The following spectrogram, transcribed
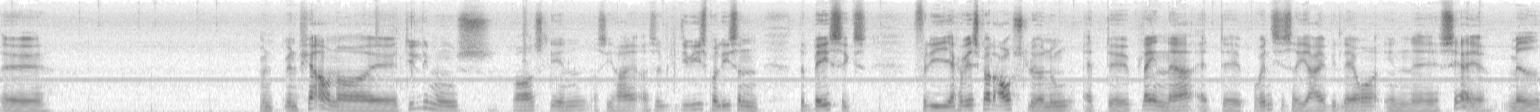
Øh, men, men Pjavn og øh, Dildimus var også lige inde og sige hej. Og så de viste mig lige sådan the basics. Fordi jeg kan vist godt afsløre nu, at øh, planen er, at øh, Provensis og jeg, vi laver en øh, serie med,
